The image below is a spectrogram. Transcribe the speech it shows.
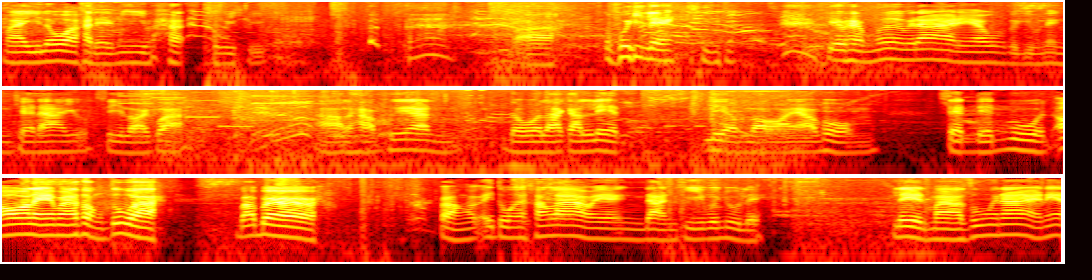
ไมโลอะคาเดมี่ปะทุย ป่าอุ้ยแรงจริงเกมแฮมเมอร์ไม่ได้เนี่ยครับสกิลหนึ่งใช้ได้อยู่ 400 กว่าเอาละครับเพื่อนโดนละกันเลดเรียบร้อยครับผม เสร็จเดดบูดอ๋ออะไรมาสองตัวบับเบอร์ฝั่งไอตัวข้างล่างเองด่านคีย์กันอยู่เลย เลดมาสู้ไม่ได้เนี่ย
